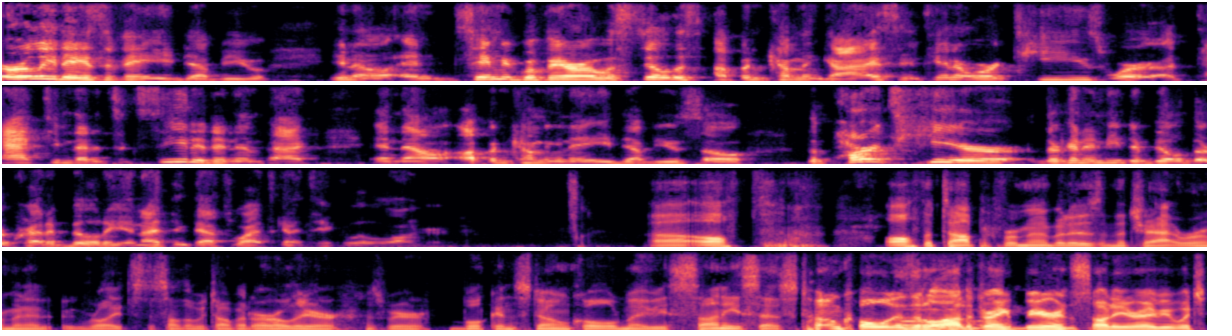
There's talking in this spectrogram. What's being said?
early days of AEW, you know, and Sammy Guevara was still this up and coming guy. Santana Ortiz were a tag team that had succeeded in Impact and now up and coming in AEW. So the parts here they're going to need to build their credibility, and I think that's why it's going to take a little longer. Uh, off off the topic for a minute, but it is in the chat room, and it relates to something we talked about earlier as we were booking Stone Cold. Maybe Sonny says Stone Cold isn't allowed to drink beer in Saudi Arabia, which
